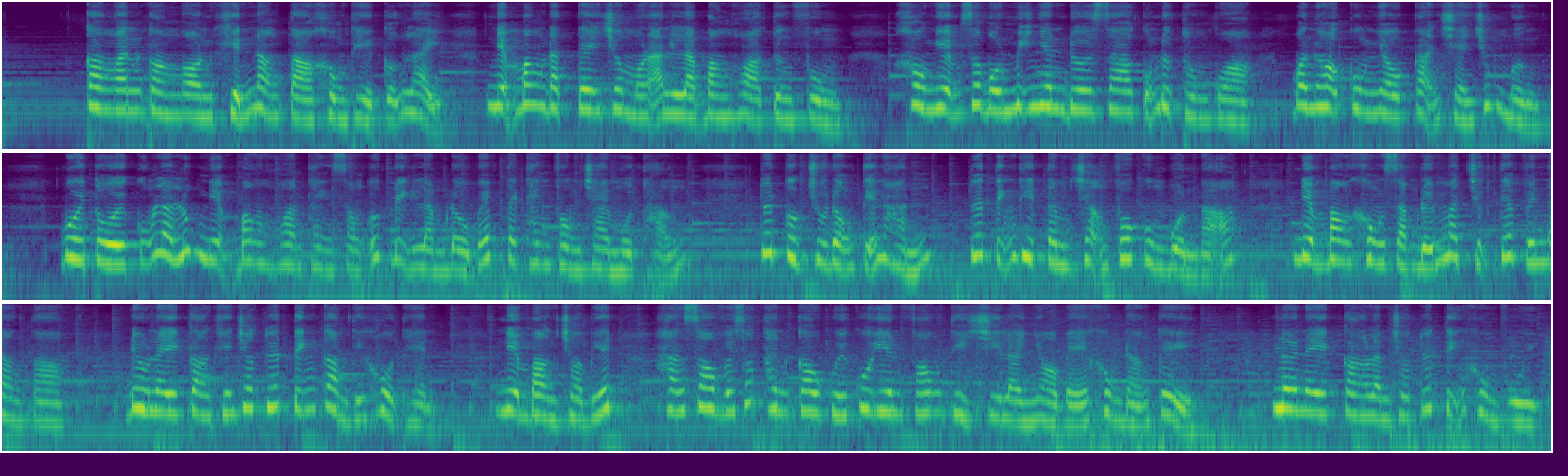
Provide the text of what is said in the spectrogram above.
Càng ăn càng ngon khiến nàng ta không thể cưỡng lại. Niệm Băng đặt tên cho món ăn là băng hòa tương phùng. Khảo nghiệm do bốn mỹ nhân đưa ra cũng được thông qua, bọn họ cùng nhau cạn chén chúc mừng. Buổi tối cũng là lúc Niệm Băng hoàn thành xong ước định làm đầu bếp tại Thanh Phong Trai một tháng. Tuyết cực chủ động tiễn hắn, Tuyết tĩnh thì tâm trạng vô cùng buồn bã. Niệm Băng không dám đối mặt trực tiếp với nàng ta. Điều này càng khiến cho Tuyết tĩnh cảm thấy hổ thẹn. Niệm Bằng cho biết hắn so với xuất thân cao quý của Yên Phong thì chỉ là nhỏ bé không đáng kể. Lời này càng làm cho Tuyết Tĩnh không vui.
